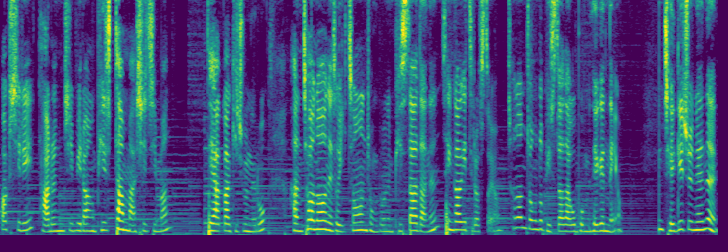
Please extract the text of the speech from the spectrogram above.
확실히 다른 집이랑 비슷한 맛이지만 대학가 기준으로 한 1,000원에서 2,000원 정도는 비싸다는 생각이 들었어요. 1,000원 정도 비싸다고 보면 되겠네요. 제 기준에는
